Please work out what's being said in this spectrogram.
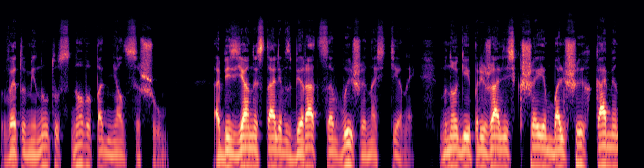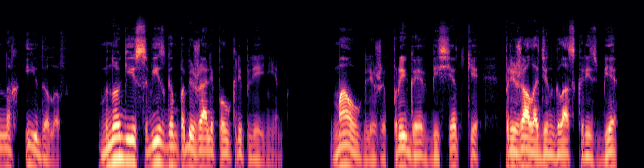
В эту минуту снова поднялся шум. Обезьяны стали взбираться выше на стены, многие прижались к шеям больших каменных идолов, многие с визгом побежали по укреплениям. Маугли же, прыгая в беседке, прижал один глаз к резьбе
